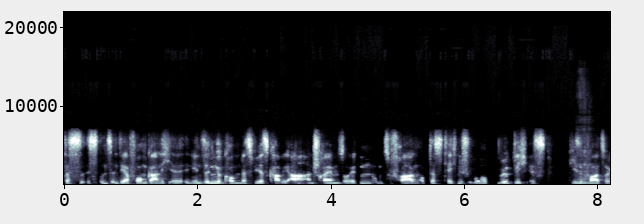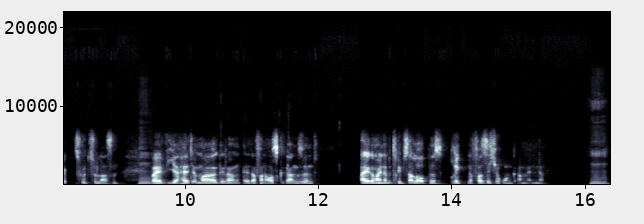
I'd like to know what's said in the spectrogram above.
das ist uns in der Form gar nicht äh, in den Sinn gekommen, dass wir das KWA anschreiben sollten, um zu fragen, ob das technisch überhaupt möglich ist, diese mhm. Fahrzeuge zuzulassen. Mhm. Weil wir halt immer gegangen, äh, davon ausgegangen sind, allgemeine Betriebserlaubnis bringt eine Versicherung am Ende. Mhm.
